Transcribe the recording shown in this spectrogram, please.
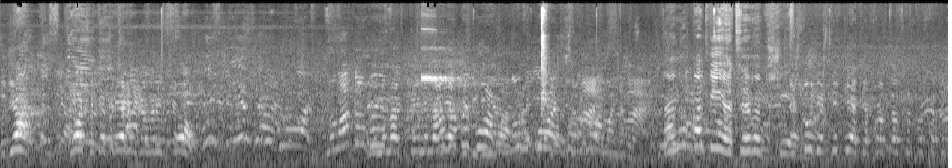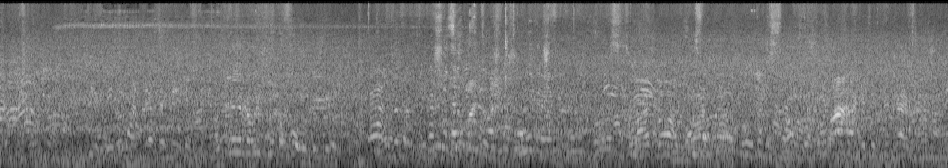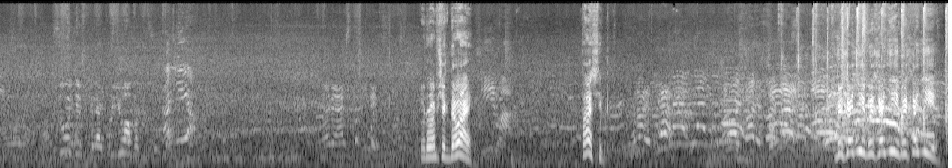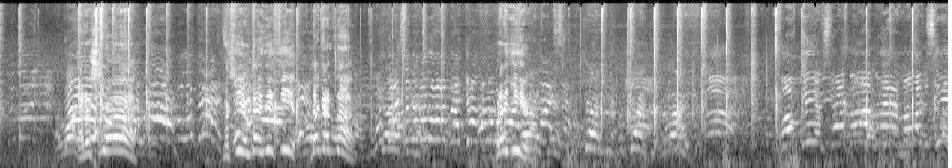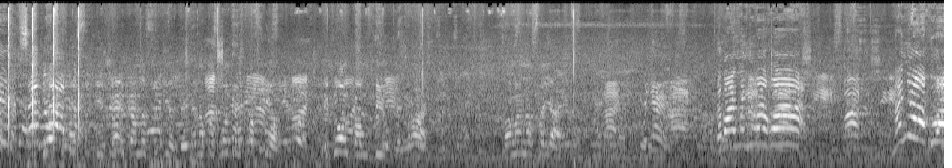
Судья! Вот тебе тренер говорит пол. Ну ладно, Ты именно, ты именно нет боком, ну ё-моё. Та ну капець, це вообще. Судишь детей, тебе просто, ты просто... А тренер говорит, что это пол. Судишь, блядь, уёбок. Ромчик, давай. Пасик. Выходи, выходи, выходи. Хорошо. Максим, донеси до конца. Пройди. Ребенка убил, блядь, мразь. Самое настоящее. Давай на нього! На нього!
